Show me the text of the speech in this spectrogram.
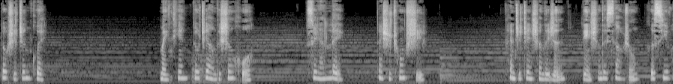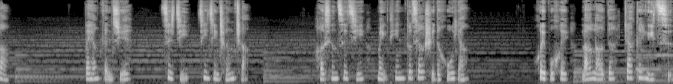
都是珍贵。每天都这样的生活，虽然累，但是充实。看着镇上的人脸上的笑容和希望，白杨感觉自己渐渐成长，好像自己每天都浇水的胡杨，会不会牢牢的扎根于此？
